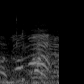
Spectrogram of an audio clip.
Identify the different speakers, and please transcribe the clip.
Speaker 1: look, come on!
